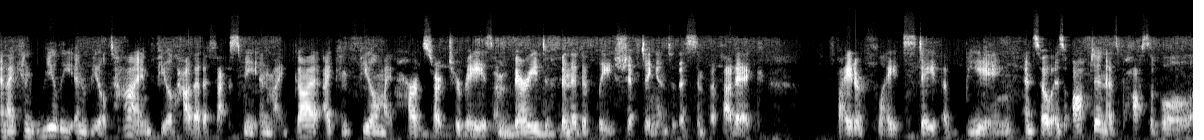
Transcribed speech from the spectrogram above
And I can really, in real time, feel how that affects me in my gut. I can feel my heart start to race. I'm very definitively shifting into the sympathetic fight or flight state of being. And so, as often as possible,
